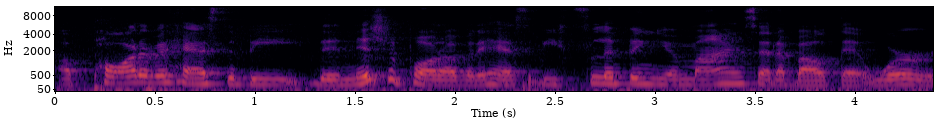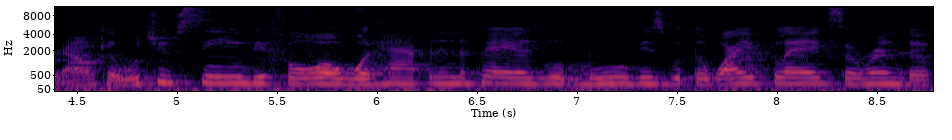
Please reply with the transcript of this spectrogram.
a part of it has to be the initial part of it. It has to be flipping your mindset about that word. I don't care what you've seen before, what happened in the past, what movies with the white flag surrender.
